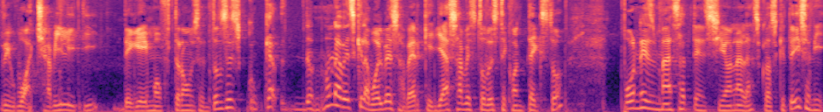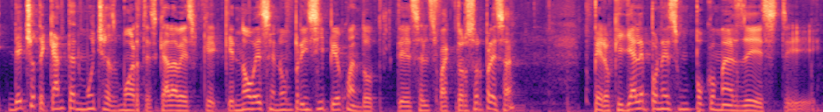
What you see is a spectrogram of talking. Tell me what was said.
rewatchability de Game of Thrones. Entonces, una vez que la vuelves a ver, que ya sabes todo este contexto, pones más atención a las cosas que te dicen. Y de hecho, te cantan muchas muertes cada vez que, que no ves en un principio cuando es el factor sorpresa, pero que ya le pones un poco más de este.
